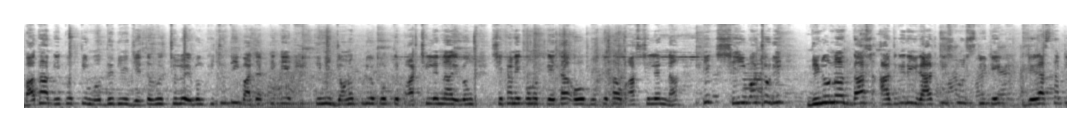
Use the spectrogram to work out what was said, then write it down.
বাধা বিপত্তির মধ্যে দিয়ে যেতে হচ্ছিল এবং কিছুতেই বাজারটিকে তিনি জনপ্রিয় করতে পারছিলেন না এবং সেখানে কোনো ক্রেতা ও বিক্রেতাও আসছিলেন না, ঠিক সেই বছরই দীননাথ দাস আজকের এই রাজকৃষ্ণ স্ট্রিটে যে রাস্তাটি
